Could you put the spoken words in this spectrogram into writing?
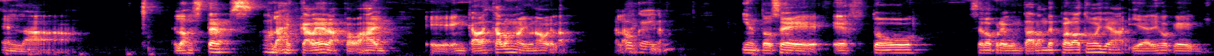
en la, en los steps, Ajá. las escaleras para bajar. Eh, en cada escalón hay una vela en las Ok. esquinas. Y entonces esto se lo preguntaron después a la Toya y ella dijo que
